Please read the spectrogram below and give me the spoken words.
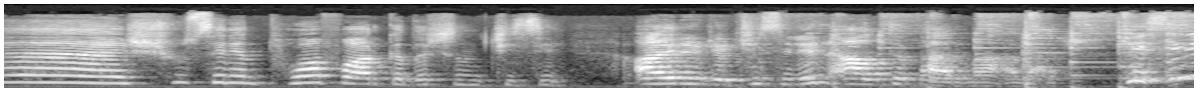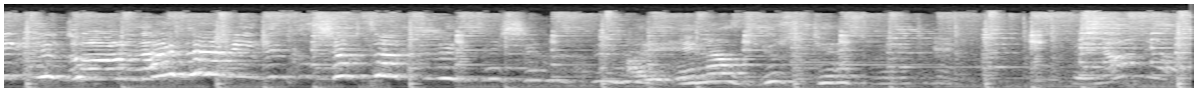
He, şu senin tuhaf arkadaşın Çisil. Ayrıca Çisil'in altı parmağı var. Kesinlikle doğru. Nereden bildin kız? Çok takdir etmişim seni. Ay en az yüz kere söyledim. Fena mı yaptın?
